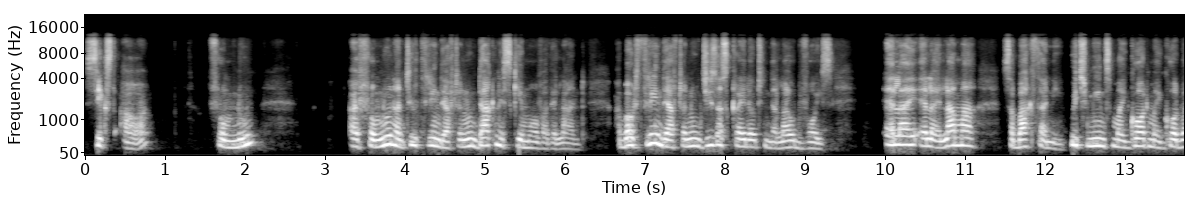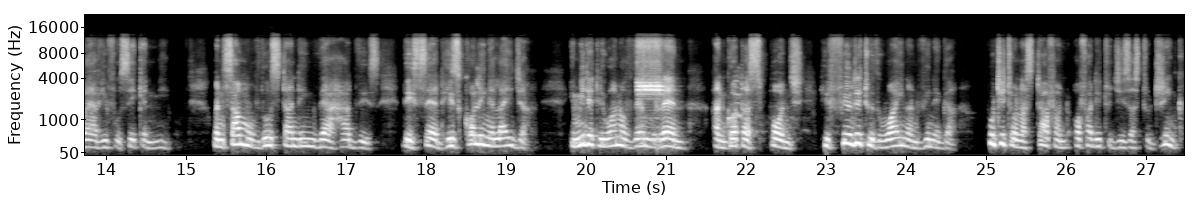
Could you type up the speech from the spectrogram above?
sixth hour. From noon, uh, from noon until three in the afternoon, darkness came over the land. About three in the afternoon, Jesus cried out in a loud voice, Eli, Eli, lama sabachthani, which means, my God, my God, why have you forsaken me? When some of those standing there heard this, they said, he's calling Elijah. Immediately one of them ran and got a sponge. He filled it with wine and vinegar, put it on a staff and offered it to Jesus to drink.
